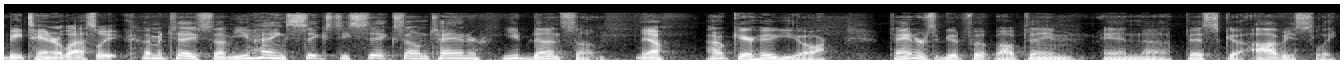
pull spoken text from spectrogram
beat Tanner last week. Let me tell you something. You hang 66 on Tanner, you've done something. Yeah. I don't care who you are. Tanner's a good football team, and uh, obviously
